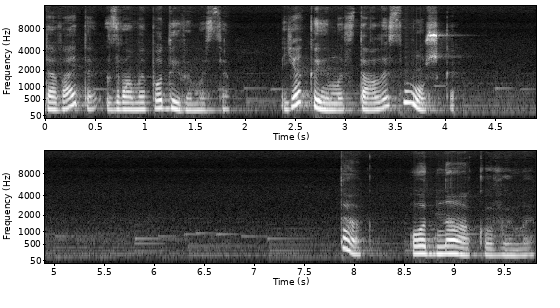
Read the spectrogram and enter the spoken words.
Давайте з вами подивимося, якими стали смужки. Так, однаковими.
